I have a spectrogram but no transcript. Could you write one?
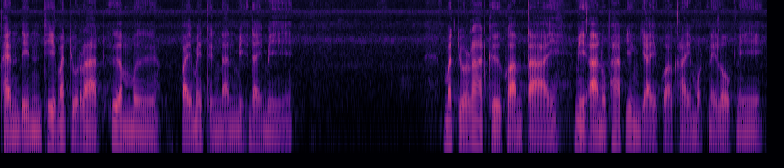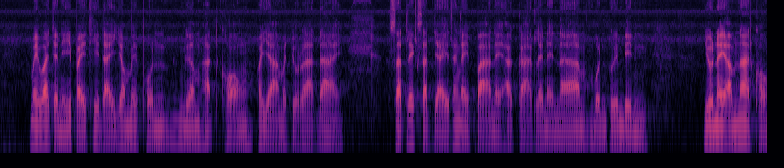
แผ่นดินที่มัจจุราชเอื้อมมือไปไม่ถึงนั้นมิได้มี มัจจุราชคือความตายมีอานุภาพยิ่งใหญ่กว่าใครหมดในโลกนี้ ไม่ว่าจะหนีไปที่ใดย่อมไม่พ้นเงื้อมหัดของพญามัจจุราชได้ สัตว์เล็กสัตว์ใหญ่ทั้งในป่าในอากาศและในน้ำบนพื้นดิน อยู่ในอำนาจของ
